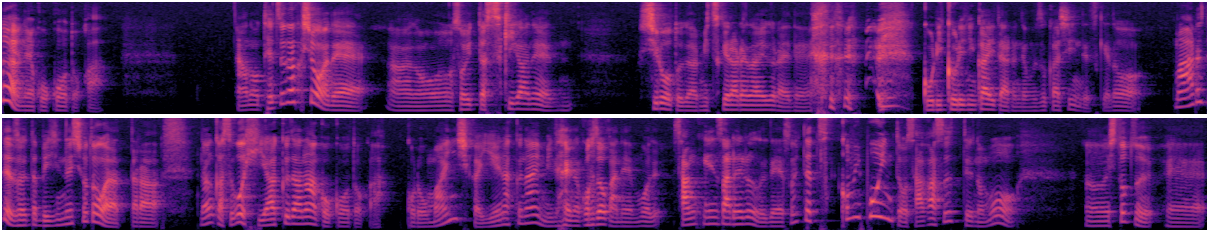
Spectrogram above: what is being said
だよねこことかあの哲学書はねあのそういった隙がね素人では見つけられないぐらいね ゴリゴリに書いてあるんで難しいんですけどまあある程度そういったビジネス書とかだったらなんかすごい飛躍だなこことかこれお前にしか言えなくない？みたいなことがね もう散見されるのでそういったツッコミポイントを探すっていうのも、うん、一つ、え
